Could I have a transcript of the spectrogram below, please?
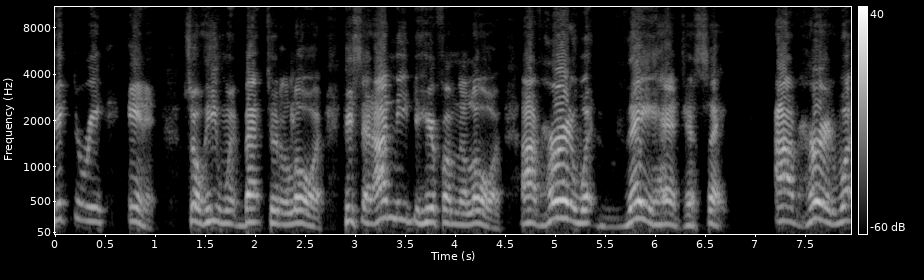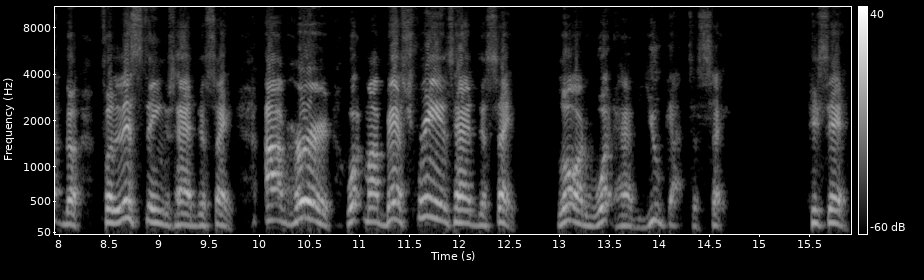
victory in it. So he went back to the Lord. He said, I need to hear from the Lord. I've heard what they had to say. I've heard what the Philistines had to say. I've heard what my best friends had to say. Lord, what have you got to say? He said,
